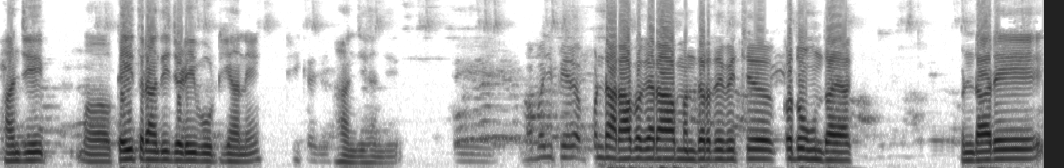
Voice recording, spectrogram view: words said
ਹਾਂਜੀ ਕਈ ਤਰ੍ਹਾਂ ਦੀ ਜੜੀ ਬੂਟੀਆਂ ਨੇ। ਠੀਕ ਹੈ ਜੀ। ਹਾਂਜੀ ਹਾਂਜੀ। ਤੇ ਬਾਬਾ ਜੀ ਫਿਰ ਭੰਡਾਰਾ ਵਗੈਰਾ ਮੰਦਿਰ ਦੇ ਵਿੱਚ ਕਦੋਂ ਹੁੰਦਾ ਆ? ਭੰਡਾਰੇ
